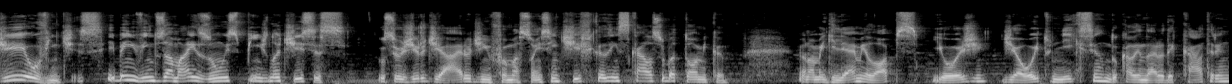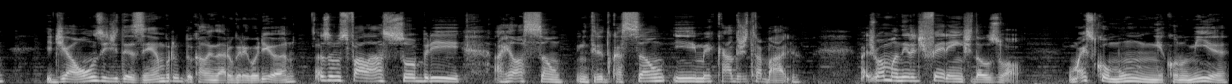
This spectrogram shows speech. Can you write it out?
dia, ouvintes, e bem-vindos a mais um Spin de Notícias, o seu giro diário de informações científicas em escala subatômica. Meu nome é Guilherme Lopes e hoje, dia 8 Nixian do calendário Decatrian e dia 11 de dezembro do calendário gregoriano, nós vamos falar sobre a relação entre educação e mercado de trabalho, mas de uma maneira diferente da usual. O mais comum em economia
